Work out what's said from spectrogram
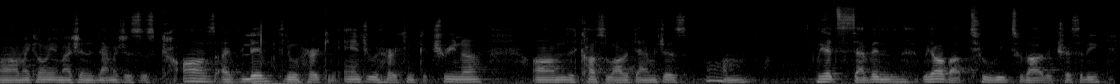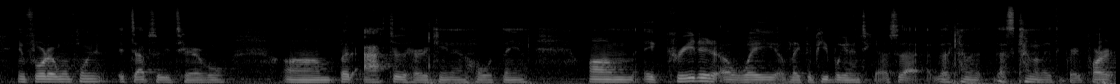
Um, I can only imagine the damage this has caused. I've lived through Hurricane Andrew and Hurricane Katrina. Um, they caused a lot of damages. Um, we had seven, we have about two weeks without electricity in Florida at one point. It's absolutely terrible. Um, but after the hurricane and the whole thing, um, it created a way of like the people getting together. So that, that kind of that's kind of like the great part.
